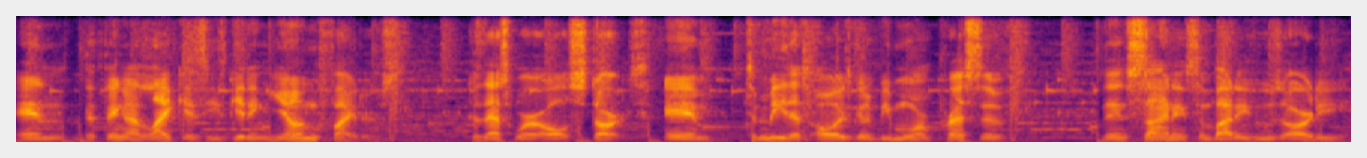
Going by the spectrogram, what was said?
And the thing I like is he's getting young fighters because that's where it all starts. And to me, that's always going to be more impressive than signing somebody who's already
